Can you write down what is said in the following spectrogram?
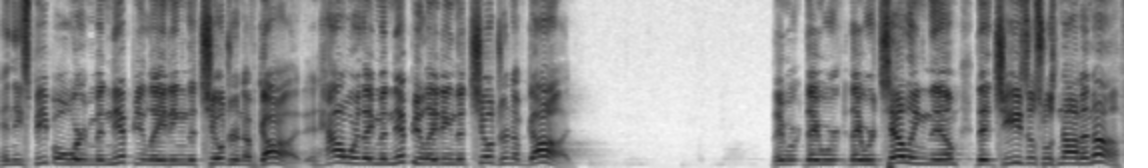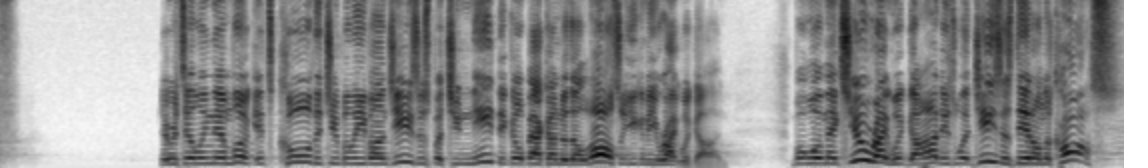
And these people were manipulating the children of God. And how were they manipulating the children of God? They were, they were, they were telling them that Jesus was not enough. They were telling them, look, it's cool that you believe on Jesus, but you need to go back under the law so you can be right with God. But what makes you right with God is what Jesus did on the cross.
